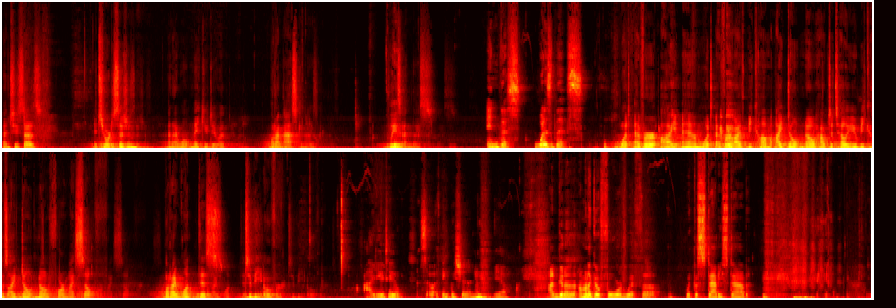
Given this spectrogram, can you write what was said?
and she says, It's your decision, and I won't make you do it, but I'm asking you. Please end this. In this, what is this? Whatever I am, whatever I've become, I don't know how to tell you because I don't know for myself. But I want this to be over. I do too. So I think we should. Yeah. I'm gonna I'm gonna go forward with uh with the stabby stab.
